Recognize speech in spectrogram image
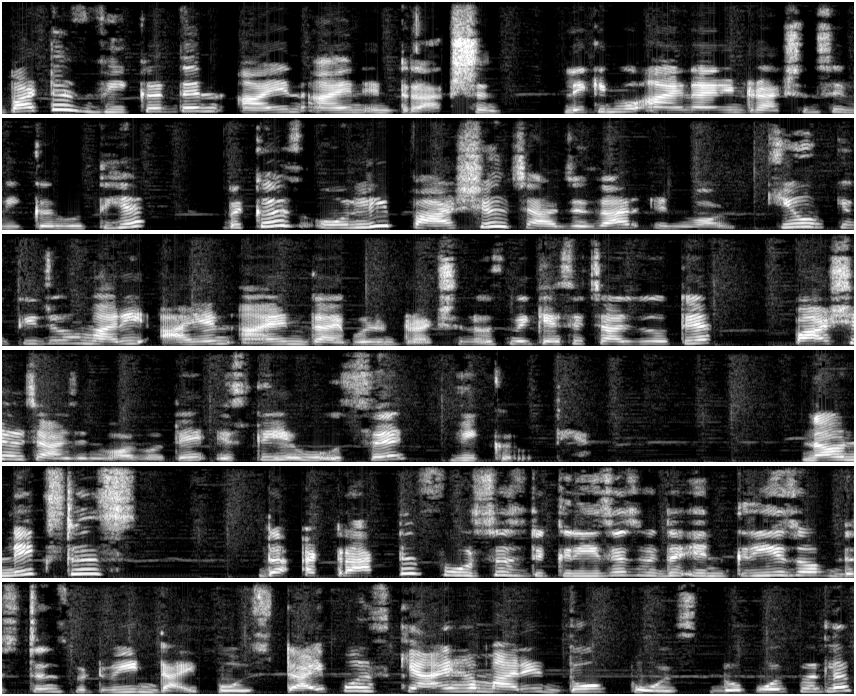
But is weaker than ion ion interaction लेकिन वो आयन आयन इंटरेक्शन से वीकर होती है। Because only partial charges are involve क्यों? क्योंकि जो हमारी आयन आयन डाइपोल इंटरेक्शन है, उसमें कैसे चार्जेस होते हैं? पार्शियल चार्ज इन्वॉल्व होते हैं। इसलिए वो उससे वीकर होती है। Now next is the attractive forces decreases with the increase of distance between dipoles dipoles क्या है हमारे दो पोल्स दो पोल्स मतलब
